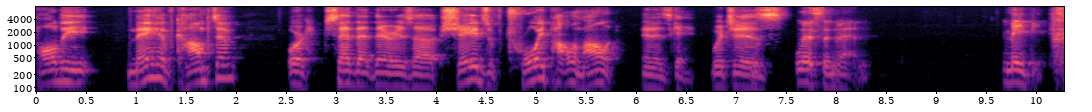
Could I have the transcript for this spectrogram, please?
Baldy may have comped him or said that there is uh, shades of Troy Polamalu in his game, which is listen, man. Maybe.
